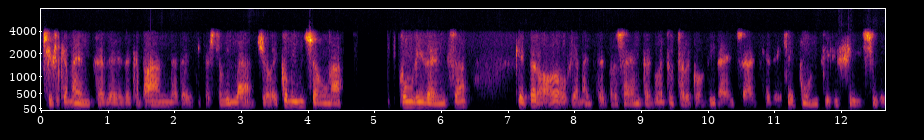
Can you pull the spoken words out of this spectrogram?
civicamente le, le capanne de, di questo villaggio e comincia una convivenza che però ovviamente presenta come tutte le convivenze anche dei, dei punti difficili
